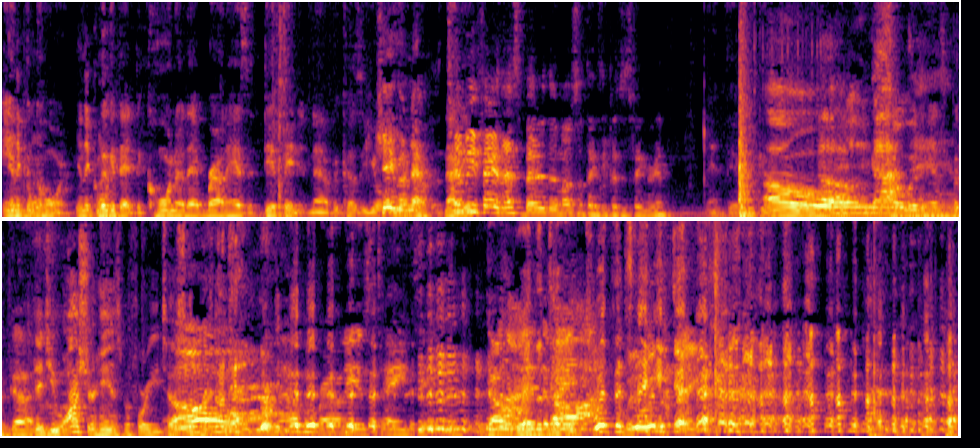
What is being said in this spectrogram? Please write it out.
In, the, corner. In the corner. Look at that. The corner of that brownie has a dip in it now because of your. She ain't gonna finger. Now to be you- fair, that's better than most of the things he puts his finger in. And there we go. Oh. Oh, God. so it has begun. Did you wash your hands before you touched Oh, the brownie? now the brownie is tainted. Don't With let the the taint. taint. With the We with the tank.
